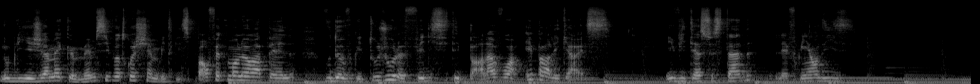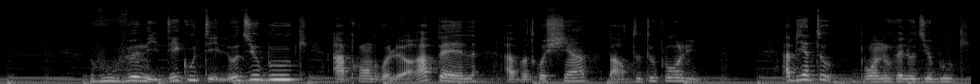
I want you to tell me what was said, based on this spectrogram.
N'oubliez jamais que même si votre chien maîtrise parfaitement le rappel, vous devrez toujours le féliciter par la voix et par les caresses. Évitez à ce stade les friandises. Vous venez d'écouter l'audiobook Apprendre le rappel à votre chien par Toutou pour lui. A bientôt pour un nouvel audiobook.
